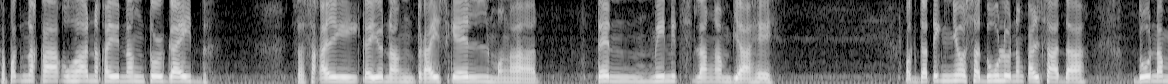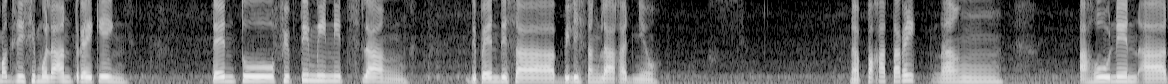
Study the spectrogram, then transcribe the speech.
Kapag nakakuha na kayo ng tour guide, sasakay kayo ng tricycle, mga 10 minutes lang ang biyahe. Pagdating nyo sa dulo ng kalsada, doon na magsisimula ang trekking. 10 to 15 minutes lang. Depende sa bilis ng lakad nyo. Napakatarik ng ahunin at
